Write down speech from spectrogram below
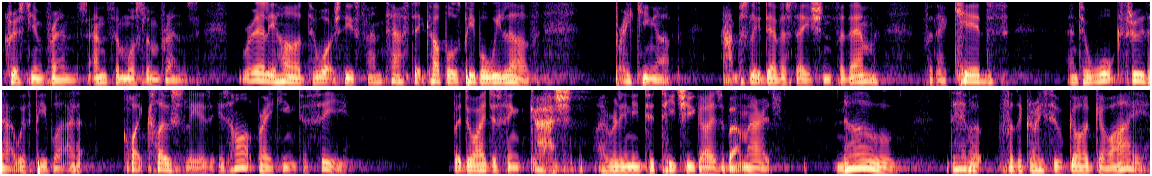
Christian friends and some Muslim friends. Really hard to watch these fantastic couples, people we love, breaking up. Absolute devastation for them, for their kids, and to walk through that with people quite closely is, is heartbreaking to see. But do I just think, gosh, I really need to teach you guys about marriage? No, there, but for the grace of God go I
